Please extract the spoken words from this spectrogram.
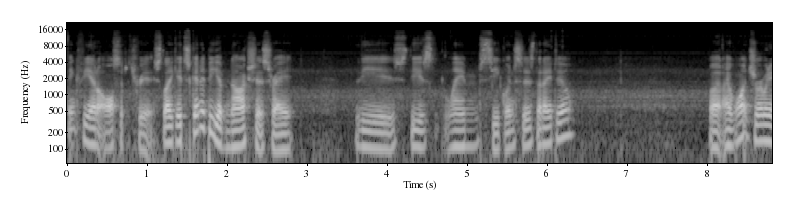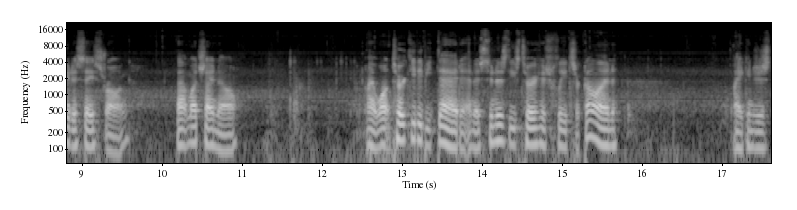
think Vienna also to Trieste. Like, it's going to be obnoxious, right? These, these lame sequences that I do. But I want Germany to stay strong. That much I know. I want Turkey to be dead, and as soon as these Turkish fleets are gone, I can just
